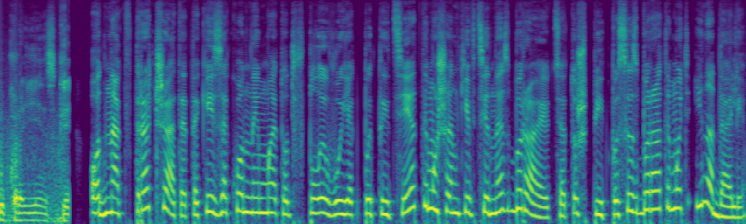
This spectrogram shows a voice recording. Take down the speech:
українське. Однак втрачати такий законний метод впливу, як петиція, тимошенківці не збираються, тож підписи збиратимуть і надалі.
